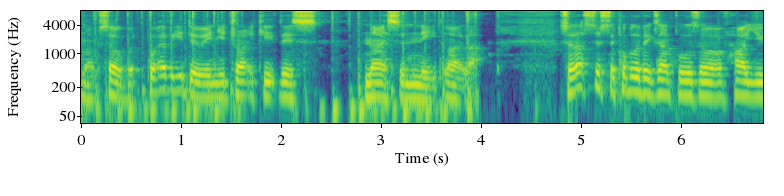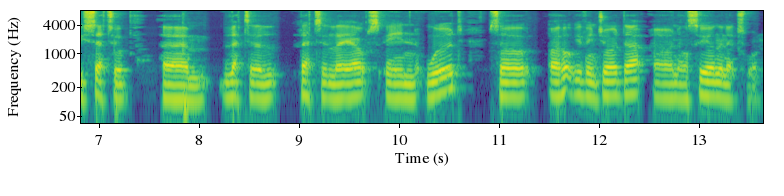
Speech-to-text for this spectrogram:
like so but whatever you're doing you try to keep this nice and neat like that. So that's just a couple of examples of how you set up um, letter letter layouts in Word. So I hope you've enjoyed that and I'll see you on the next one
